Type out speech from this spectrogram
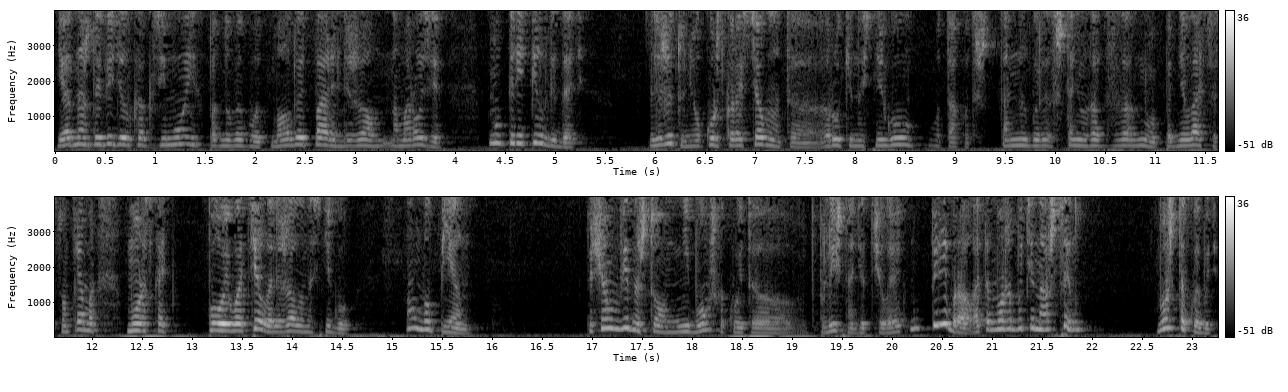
Я однажды видел, как зимой под Новый год молодой парень лежал на морозе, ну, перепил, видать. Лежит, у него куртка расстегнута, руки на снегу, вот так вот, штаны были, штанил за, за, ну, поднялась, то есть он прямо, можно сказать, пол его тела лежало на снегу. Он был пьян. Причем видно, что он не бомж какой-то, прилично одет человек, ну, перебрал. Это может быть и наш сын. Может такой быть?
